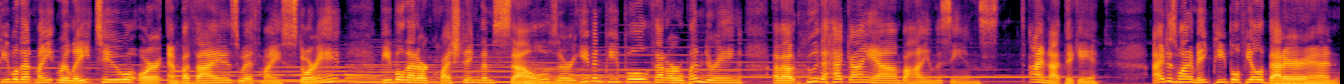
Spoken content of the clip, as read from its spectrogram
People that might relate to or empathize with my story, people that are questioning themselves, or even people that are wondering about who the heck I am behind the scenes. I'm not picky. I just want to make people feel better, and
